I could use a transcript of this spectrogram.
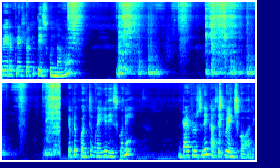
వేరే ప్లేట్లోకి తీసుకుందాము. ఇప్పుడు కొంచెం నెయ్యి తీసుకొని డ్రై ఫ్రూట్స్ని కాసేపు వేయించుకోవాలి.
